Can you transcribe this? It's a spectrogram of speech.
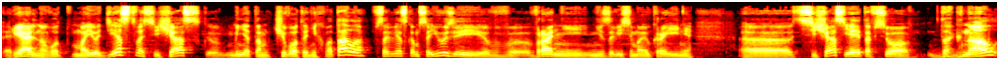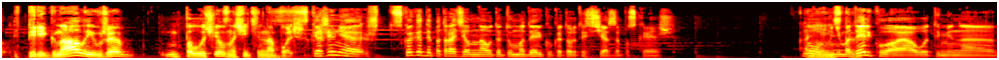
Реально, вот мое детство сейчас, мне там чего-то не хватало в Советском Союзе и в, в ранней независимой Украине. Сейчас я это все догнал, перегнал и уже получил значительно больше. Скажи мне, сколько ты потратил на вот эту модельку, которую ты сейчас запускаешь? А ну, не, не модельку, а вот именно...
